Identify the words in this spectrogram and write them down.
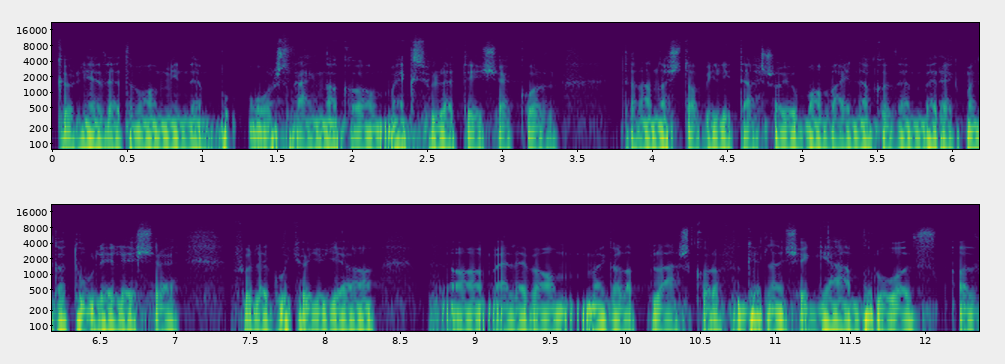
környezet van minden országnak a megszületésekor, talán a stabilitásra jobban vágynak az emberek, meg a túlélésre, főleg úgy, hogy ugye a, a, eleve a megalapuláskor a függetlenségi háború az, az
